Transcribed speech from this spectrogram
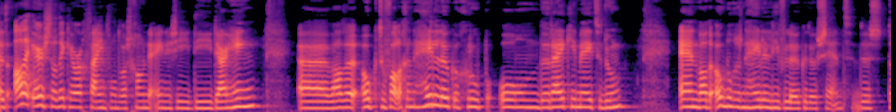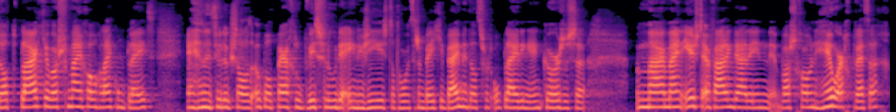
het allereerste wat ik heel erg fijn vond, was gewoon de energie die daar hing. Uh, we hadden ook toevallig een hele leuke groep om de Reiki mee te doen. En we hadden ook nog eens een hele lieve, leuke docent. Dus dat plaatje was voor mij gewoon gelijk compleet. En natuurlijk zal het ook wel per groep wisselen hoe de energie is. Dat hoort er een beetje bij met dat soort opleidingen en cursussen. Maar mijn eerste ervaring daarin was gewoon heel erg prettig.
